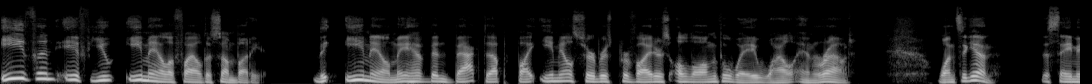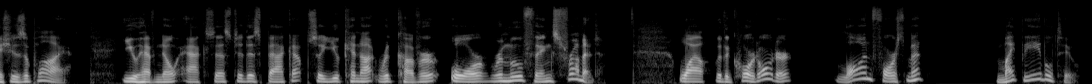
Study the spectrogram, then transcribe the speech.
Even if you email a file to somebody, the email may have been backed up by email service providers along the way while en route. Once again, the same issues apply. You have no access to this backup, so you cannot recover or remove things from it. While with a court order, law enforcement might be able to.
